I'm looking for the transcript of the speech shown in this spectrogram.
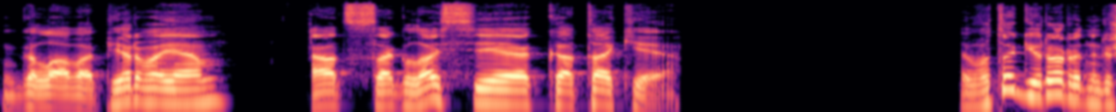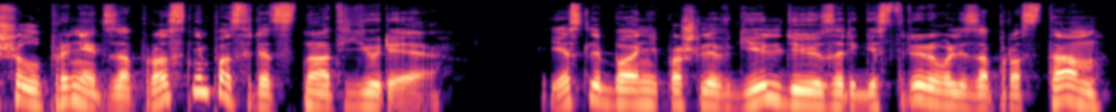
Глава 1. От согласия к атаке. В итоге Рорен решил принять запрос непосредственно от Юрия. Если бы они пошли в гильдию и зарегистрировали запрос там,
